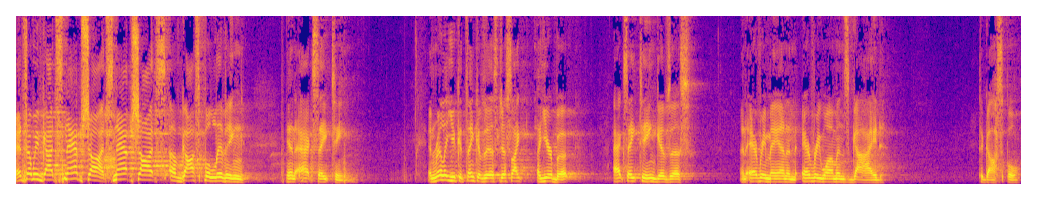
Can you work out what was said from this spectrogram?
And so we've got snapshots, snapshots of gospel living in Acts 18. And really, you could think of this just like a yearbook. Acts 18 gives us an every man and every woman's guide to gospel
